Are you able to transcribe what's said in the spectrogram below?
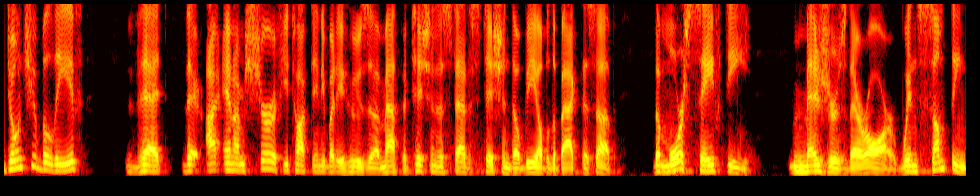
don't you believe that there? I, and I'm sure if you talk to anybody who's a mathematician, a statistician, they'll be able to back this up. The more safety measures there are, when something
